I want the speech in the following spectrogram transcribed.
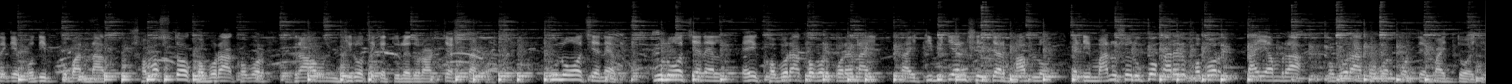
থেকে প্রদীপ কুমার নাথ সমস্ত খবরাখবর গ্রাউন্ড জিরো থেকে তুলে ধরার চেষ্টা করছি। কোনো চ্যানেল কোনো চ্যানেল এই খবরাখবর করে নাই, তাই টিভিটিয়ান শিলচার ভাবলো, এটি মানুষের উপকারের খবর, তাই আমরা খবরাখবর করতে বাধ্য হয়েছি।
